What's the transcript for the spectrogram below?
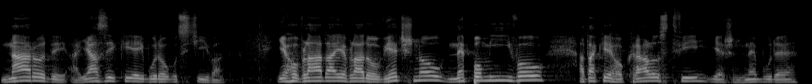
národy a jazyky jej budou uctívat. Jeho vláda je vládou věčnou, nepomývou a tak jeho království jež nebude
